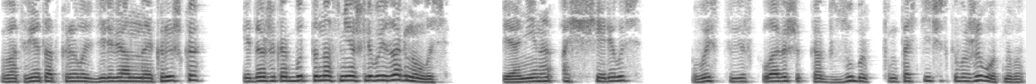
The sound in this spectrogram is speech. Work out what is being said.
В ответ открылась деревянная крышка и даже как будто насмешливо изогнулась. Пианино ощерилось, выставив клавиши, как зубы фантастического животного.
